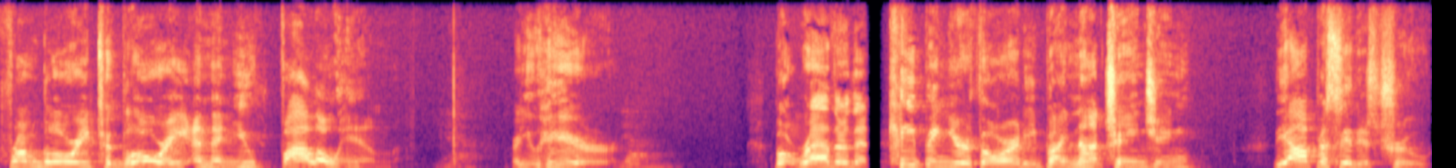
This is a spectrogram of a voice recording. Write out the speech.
from glory to glory and then you follow him. Yeah. are you here? Yeah. but rather than keeping your authority by not changing the opposite is true.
